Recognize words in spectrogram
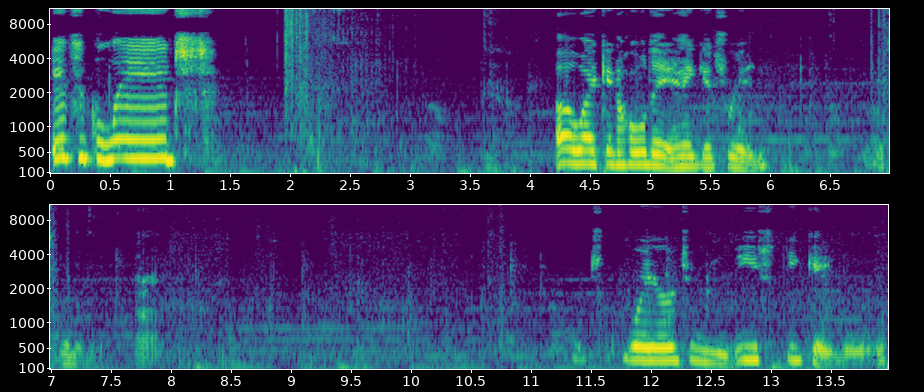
It's glitched. Oh, I can hold it and it gets rid. Gets rid of it. Alright. Square to release the cable.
